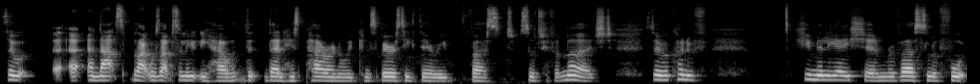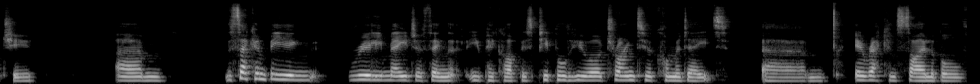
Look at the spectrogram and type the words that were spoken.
So, and that's that was absolutely how the, then his paranoid conspiracy theory first sort of emerged. So a kind of humiliation, reversal of fortune. Um, the second being really major thing that you pick up is people who are trying to accommodate um, irreconcilable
